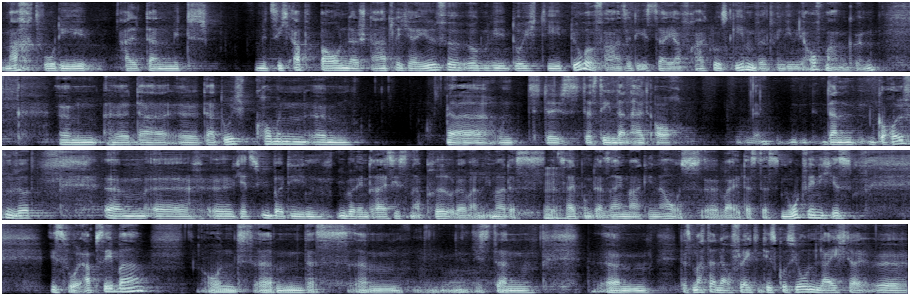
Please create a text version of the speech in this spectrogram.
macht, wo die halt dann mit mit sich abbauender staatlicher Hilfe irgendwie durch die Dürrephase, die es da ja fraglos geben wird, wenn die wieder aufmachen können, ähm, äh, da, äh, da durchkommen ähm, äh, und dass, dass denen dann halt auch dann geholfen wird, ähm, äh, jetzt über den, über den 30. April oder wann immer das, der Zeitpunkt da sein mag hinaus, äh, weil dass das notwendig ist, ist wohl absehbar. Und ähm, das ähm, ist dann, ähm, das macht dann auch vielleicht die Diskussion leichter, äh,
